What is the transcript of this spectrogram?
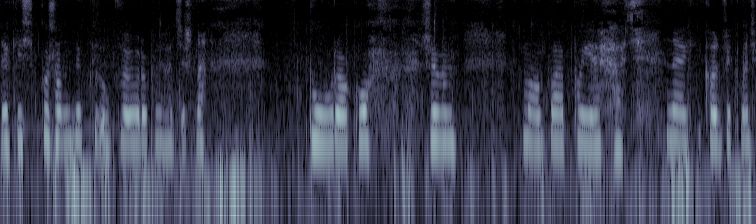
jakiś porządny klub w Europie chociaż na pół roku, żebym mogła pojechać na jakikolwiek mecz.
